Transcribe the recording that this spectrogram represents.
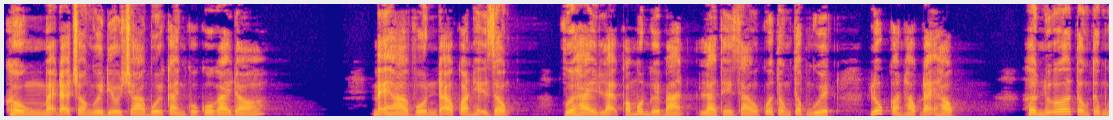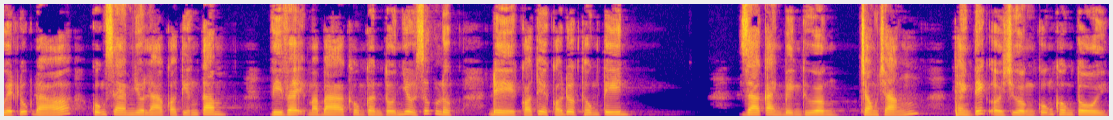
Không mẹ đã cho người điều tra bối cảnh của cô gái đó. Mẹ Hà vốn đã quan hệ rộng, vừa hay lại có một người bạn là thầy giáo của Tống Thập Nguyệt lúc còn học đại học. Hơn nữa Tống Thập Nguyệt lúc đó cũng xem như là có tiếng tăm, vì vậy mà bà không cần tốn nhiều sức lực để có thể có được thông tin. Gia cảnh bình thường, trong trắng, thành tích ở trường cũng không tồi,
